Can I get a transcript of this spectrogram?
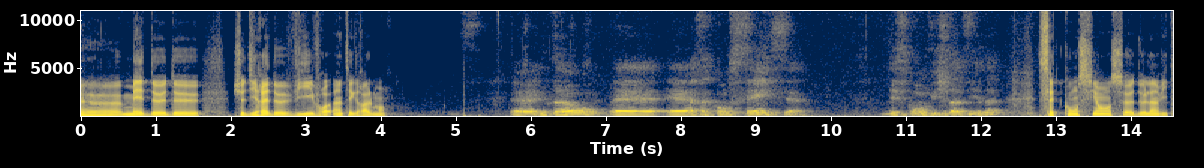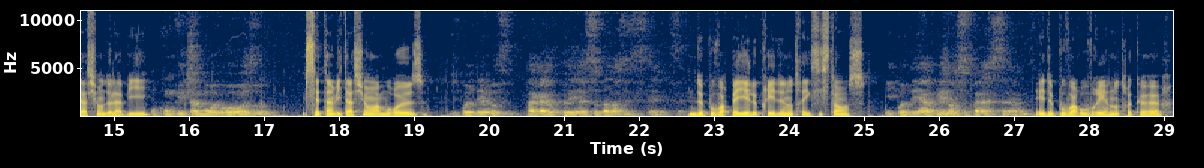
Euh, mais de, de, je dirais, de vivre intégralement. É, então, é, é essa consciência desse convite da vida Cette conscience de l'invitation de la vie, um amoroso cette invitation amoureuse de pagar o preço da nossa de pouvoir payer le prix de notre existence et de pouvoir ouvrir notre cœur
